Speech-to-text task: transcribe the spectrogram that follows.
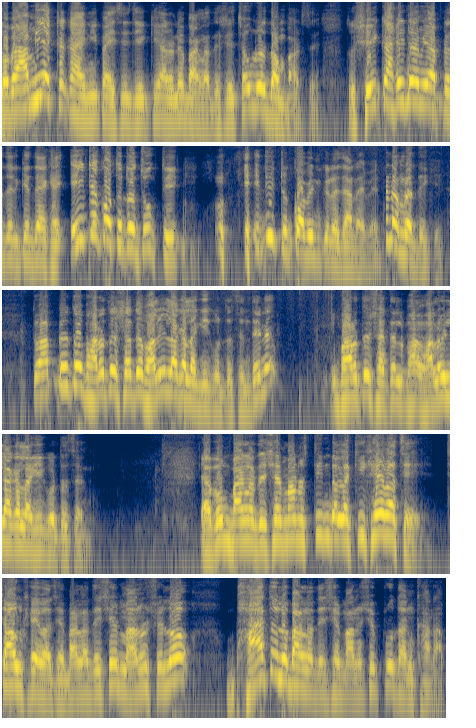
তবে আমি একটা কাহিনী পাইছি যে কারণে বাংলাদেশে চাউলের দাম বাড়ছে। তো সেই কাহিনী আমি আপনাদেরকে দেখাই। এইটা কতটা যৌক্তিক, এইটা একটু কমেন্ট করে জানাবেন। আমরা দেখি। তো আপনি তো ভারতের সাথে ভালোই লাগালাগি করতেছেন, তাই না? ভারতের সাথে ভালোই লাগালাগি করতেছেন। এবং বাংলাদেশের মানুষ তিন বেলা কি খেয়ে বাঁচে? চাউল খেয়ে বাঁচে। বাংলাদেশের মানুষ হলো ভাত হলো বাংলাদেশের মানুষের প্রধান খারাপ,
